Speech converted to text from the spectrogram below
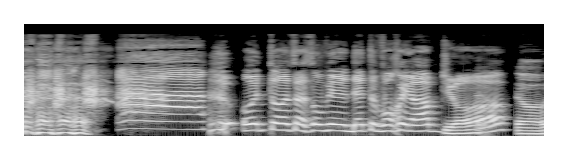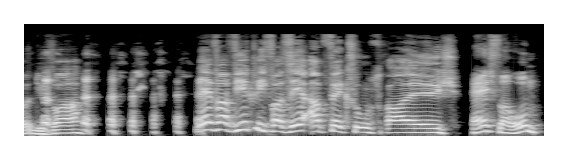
Und du hast das auch wieder eine nette Woche gehabt, ja. Ja, die war. ne, war wirklich, war sehr abwechslungsreich. Echt, warum?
